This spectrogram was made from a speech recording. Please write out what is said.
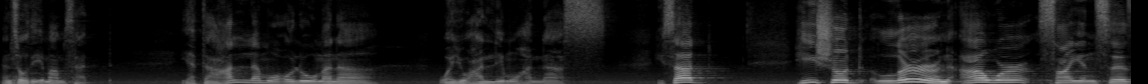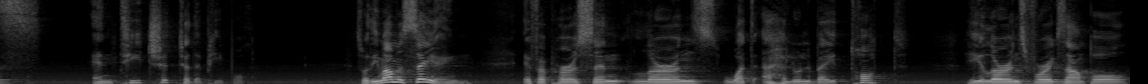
And so the Imam said, يتعلم علومنا ويعلمها الناس. He said, he should learn our sciences and teach it to the people. So the Imam is saying, if a person learns what Ahlul Bayt taught, he learns, for example,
